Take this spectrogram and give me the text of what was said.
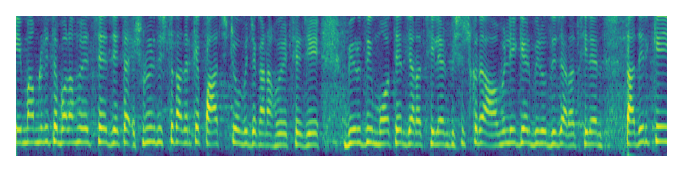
এই মামলাটিতে বলা হয়েছে যে সুনির্দিষ্ট তাদেরকে পাঁচটি অভিযোগ আনা হয়েছে যে বিরোধী মতের যারা ছিলেন, বিশেষ করে আওয়ামী লীগের বিরুদ্ধে যারা ছিলেন, তাদেরকেই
